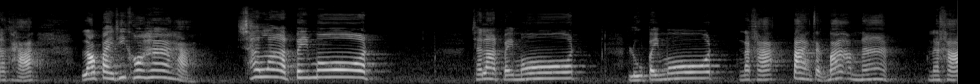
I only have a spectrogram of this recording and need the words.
นะคะเราไปที่ข้อ 5 ค่ะ ฉลาดไปหมด ฉลาดไปหมด รู้ไปหมดนะคะ ต่างจากบ้าอำนาจนะคะ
